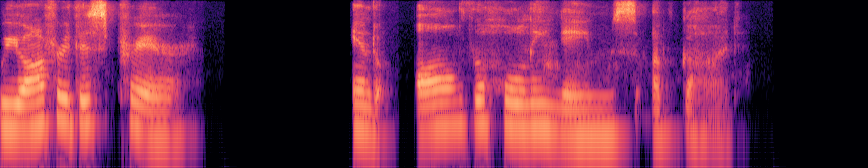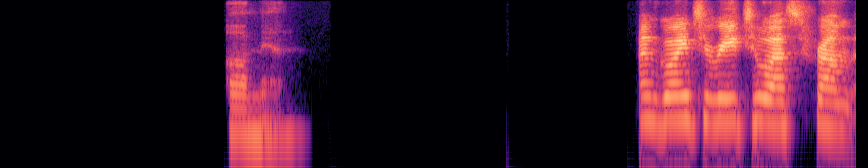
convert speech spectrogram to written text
We offer this prayer in all the holy names of God. Amen. I'm going to read to us from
